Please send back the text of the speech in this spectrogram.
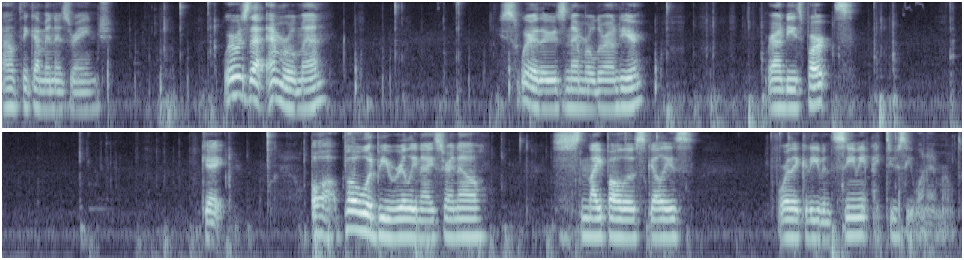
I don't think I'm in his range. Where was that emerald, man? I swear there's an emerald around here. Around these parts. Okay. Oh, a bow would be really nice right now. Snipe all those skellies before they could even see me. I do see one emerald.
